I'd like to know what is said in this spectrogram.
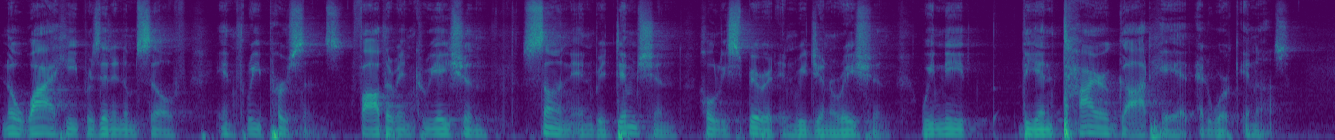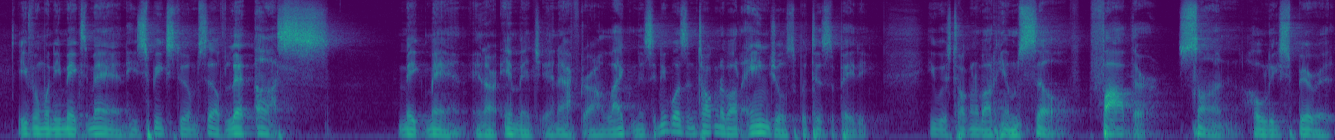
know why He presented Himself in three persons Father in creation, Son in redemption, Holy Spirit in regeneration. We need the entire Godhead at work in us. Even when He makes man, He speaks to Himself, let us make man in our image and after our likeness. And he wasn't talking about angels participating, he was talking about himself, Father, Son, Holy Spirit,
